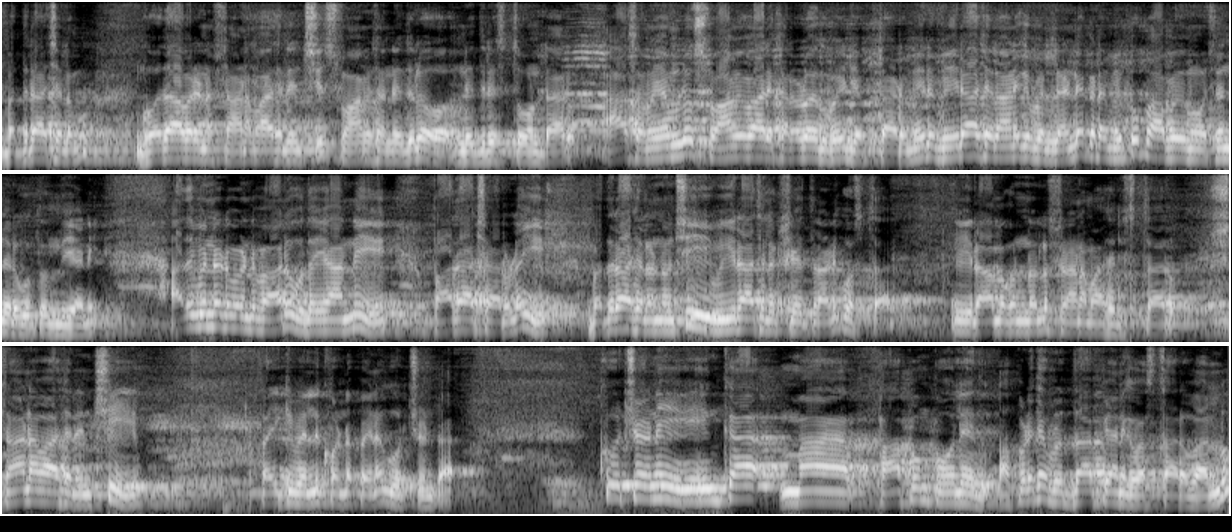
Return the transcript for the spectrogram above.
భద్రాచలం గోదావరిని స్నానమాచరించి స్వామి సన్నిధిలో నిద్రిస్తూ ఉంటారు. ఆ సమయంలో స్వామి వారి కలలోకి పోయి చెప్తాడు మీరు వీరాచలానికి వెళ్ళండి అక్కడ మీకు పాప విమోచన జరుగుతుంది అని. అది విన్నటువంటి వారు ఉదయాన్నే పాదాచారులై భద్రాచలం నుంచి ఈ వీరాచల క్షేత్రానికి వస్తారు. ఈ రామగుండంలో స్నానమాచరిస్తారు స్నానమాచరించి పైకి వెళ్ళి కొండపైన కూర్చుంటారు. కూర్చొని ఇంకా మా పాపం పోలేదు. అప్పటికే వృద్ధాప్యానికి వస్తారు వాళ్ళు.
